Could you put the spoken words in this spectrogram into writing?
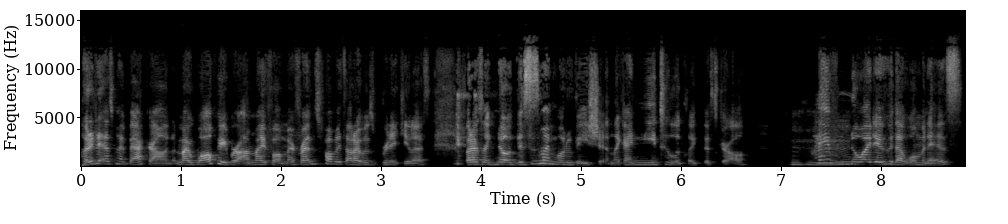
put it as my background, my wallpaper on my phone. My friends probably thought I was ridiculous, but I was like, no, this is my motivation. Like I need to look like this girl. Mm-hmm. I have mm-hmm. no idea who that woman is,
